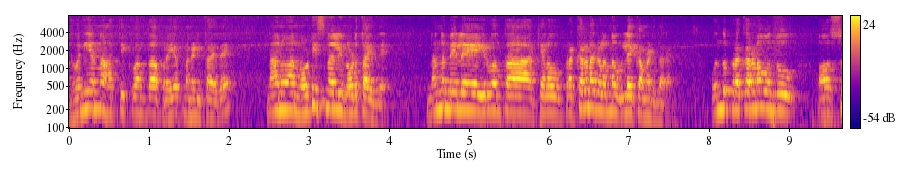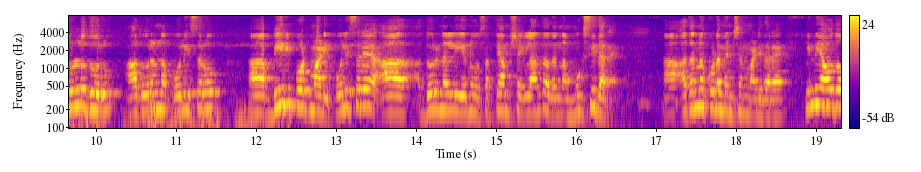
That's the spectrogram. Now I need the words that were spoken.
ಧ್ವನಿಯನ್ನು ಹತ್ತಿಕ್ಕುವಂಥ ಪ್ರಯತ್ನ ನಡೀತಾ ಇದೆ. ನಾನು ಆ ನೋಟಿಸ್ನಲ್ಲಿ ನೋಡ್ತಾ ಇದ್ದೆ. ನನ್ನ ಮೇಲೆ ಇರುವಂಥ ಕೆಲವು ಪ್ರಕರಣಗಳನ್ನು ಉಲ್ಲೇಖ ಮಾಡಿದ್ದಾರೆ. ಒಂದು ಪ್ರಕರಣ ಒಂದು ಸುಳ್ಳು ದೂರು, ಆ ದೂರನ್ನು ಪೊಲೀಸರು ಬಿ ರಿಪೋರ್ಟ್ ಮಾಡಿ. ಪೊಲೀಸರೇ ಆ ದೂರಿನಲ್ಲಿ ಏನು ಸತ್ಯಾಂಶ ಇಲ್ಲ ಅಂತ ಅದನ್ನು ಮುಗಿಸಿದ್ದಾರೆ. ಅದನ್ನು ಕೂಡ ಮೆನ್ಷನ್ ಮಾಡಿದ್ದಾರೆ. ಇನ್ನು ಯಾವುದೋ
